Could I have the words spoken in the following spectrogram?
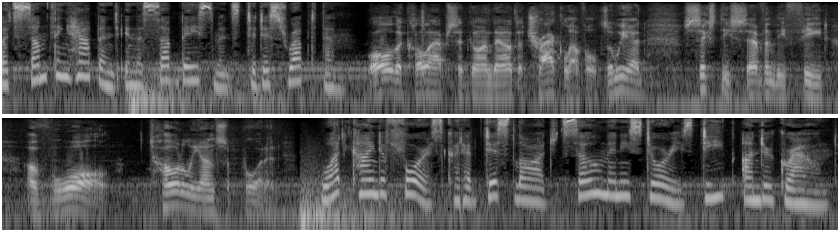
But something happened in the sub-basements to disrupt them. All the collapse had gone down to track level. So we had 60, 70 feet of wall, totally unsupported. What kind of force could have dislodged so many stories deep underground?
